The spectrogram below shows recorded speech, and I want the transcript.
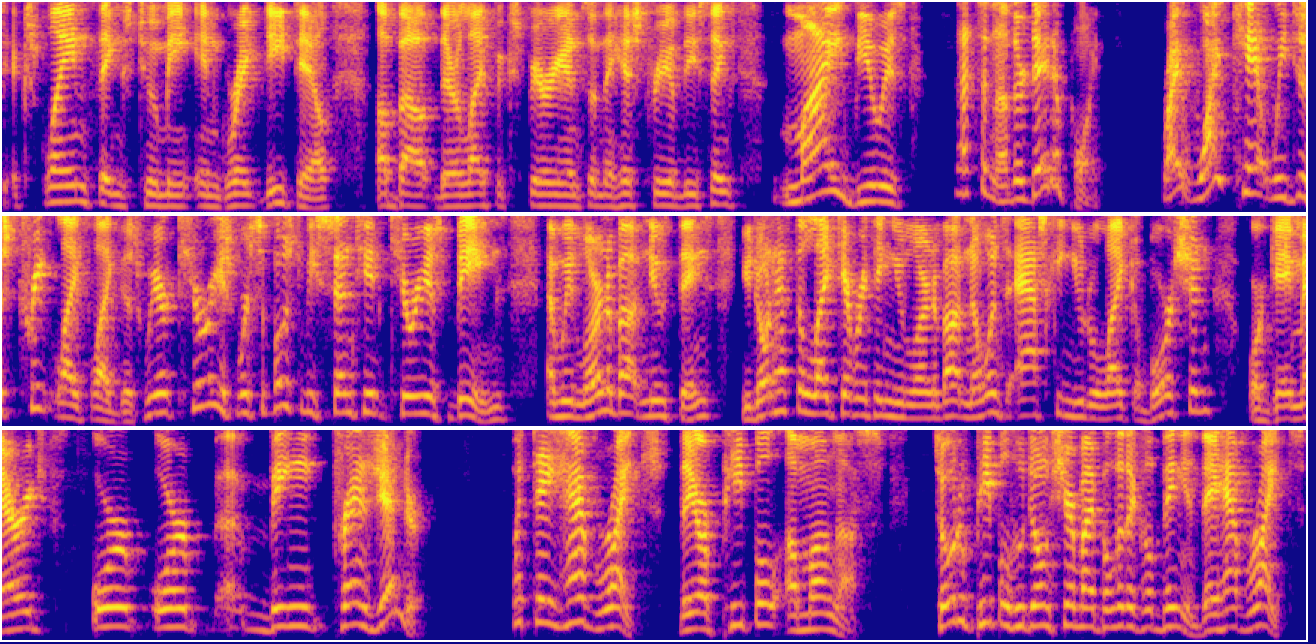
explain things to me in great detail about their life experience and the history of these things. My view is that's another data point right? Why can't we just treat life like this? We are curious. We're supposed to be sentient, curious beings, and we learn about new things. You don't have to like everything you learn about. No one's asking you to like abortion or gay marriage or or uh, being transgender, but they have rights. They are people among us. So do people who don't share my political opinion. They have rights,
